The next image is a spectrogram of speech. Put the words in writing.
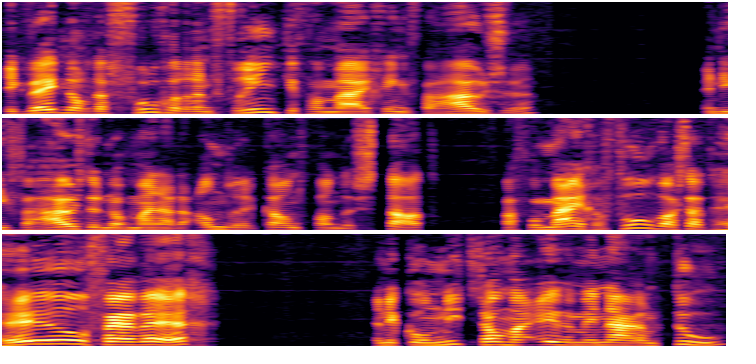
Ik weet nog dat vroeger een vriendje van mij ging verhuizen. En die verhuisde nog maar naar de andere kant van de stad. Maar voor mijn gevoel was dat heel ver weg. En ik kon niet zomaar even meer naar hem toe.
